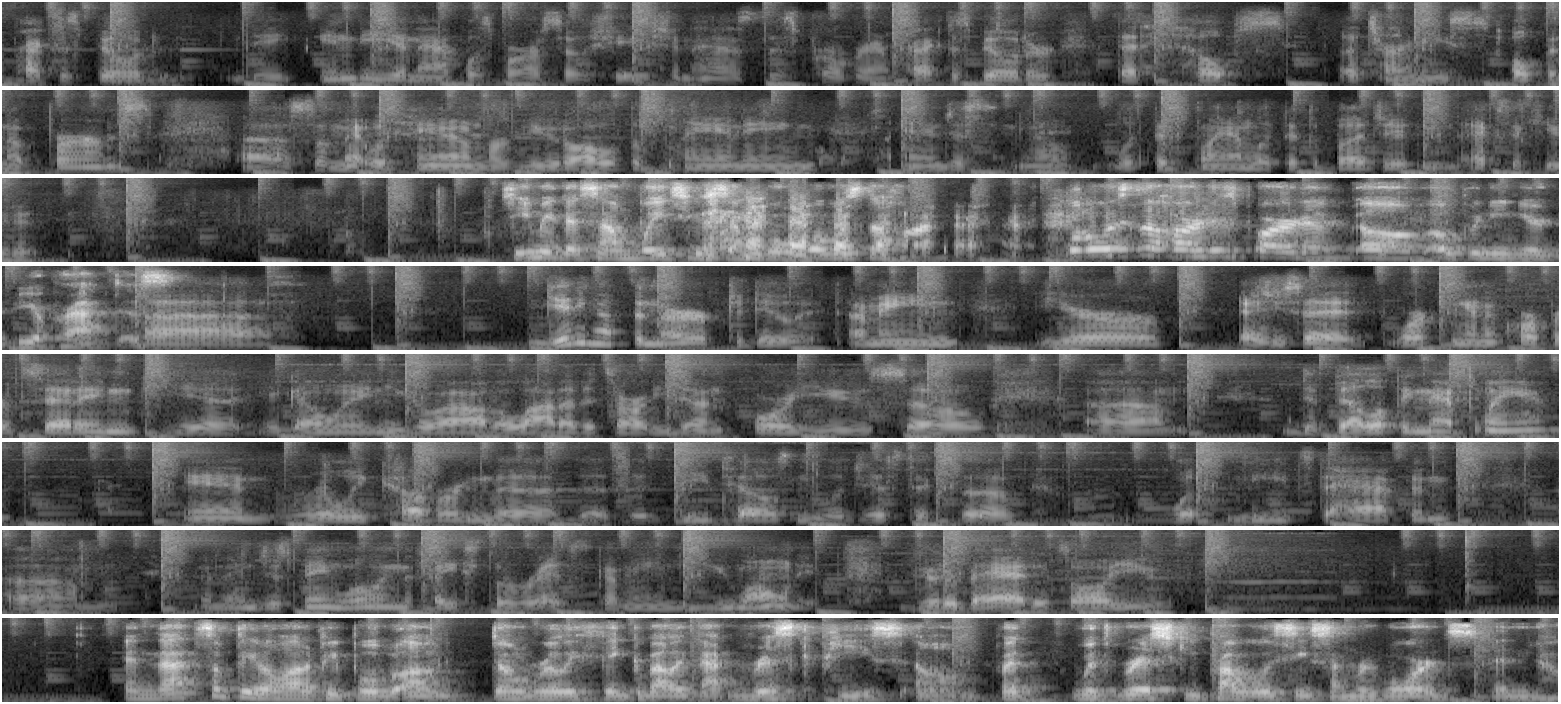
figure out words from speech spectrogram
Practice Build. The Indianapolis Bar Association has this program, Practice Builder, that helps attorneys open up firms. Uh, so met with him, reviewed all of the planning, and just you know looked at the plan, looked at the budget, and executed. So you made that sound way too simple. what was the hard, what was the hardest part of um, opening your your practice? Uh, getting up the nerve to do it. I mean, you're as you said, working in a corporate setting, you, you go in, you go out, a lot of it's already done for you. So, um, developing that plan and really covering the, the, the, details and the logistics of what needs to happen. Um, and then just being willing to face the risk. I mean, you own it, good or bad, it's all you. And that's something a lot of people um, don't really think about like that risk piece um, but with risk you probably see some rewards and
